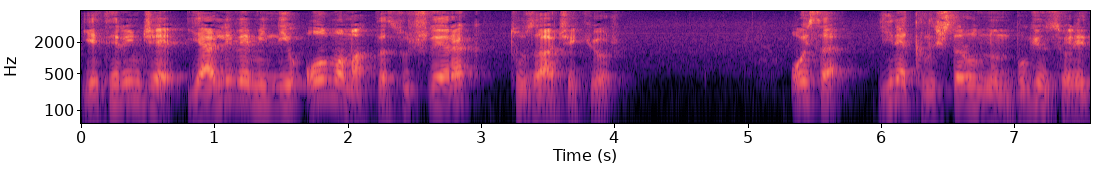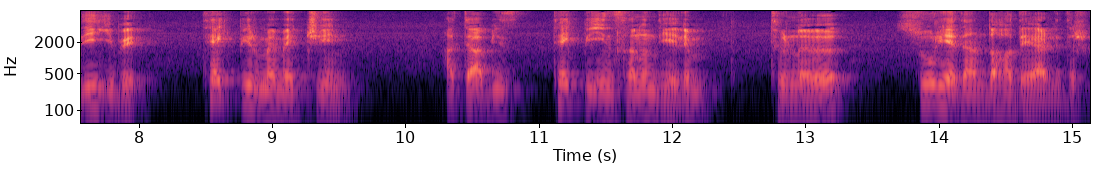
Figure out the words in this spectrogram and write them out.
yeterince yerli ve milli olmamakla suçlayarak tuzağa çekiyor. Oysa yine Kılıçdaroğlu'nun bugün söylediği gibi tek bir Mehmetçiğin hatta biz tek bir insanın diyelim tırnağı Suriye'den daha değerlidir.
